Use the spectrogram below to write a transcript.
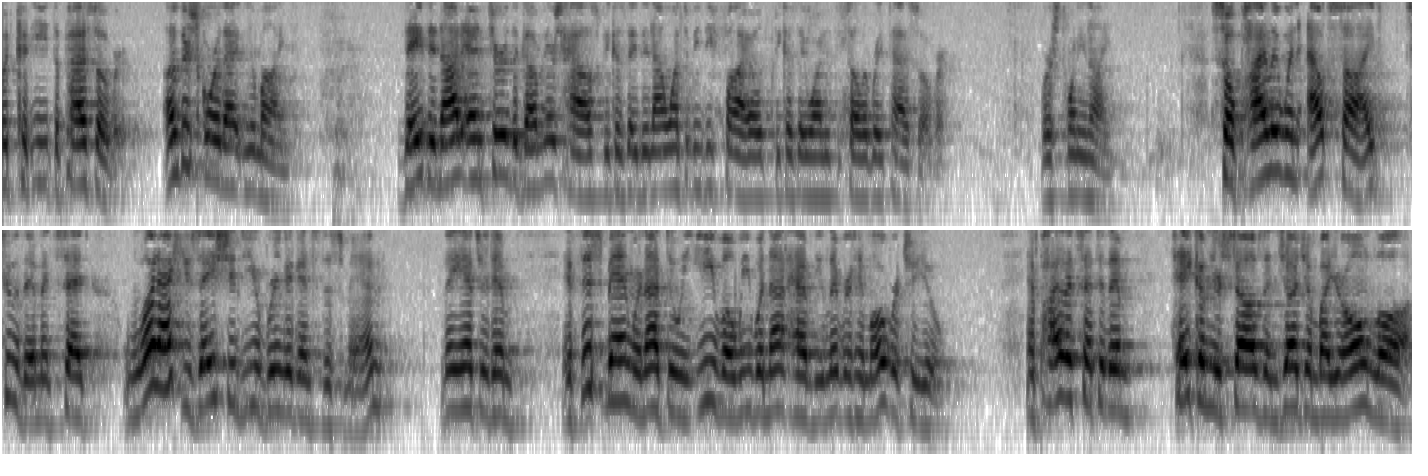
but could eat the Passover. Underscore that in your mind. They did not enter the governor's house because they did not want to be defiled, because they wanted to celebrate Passover. Verse 29. So Pilate went outside to them and said, What accusation do you bring against this man? They answered him, If this man were not doing evil, we would not have delivered him over to you. And Pilate said to them, Take him yourselves and judge him by your own law.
